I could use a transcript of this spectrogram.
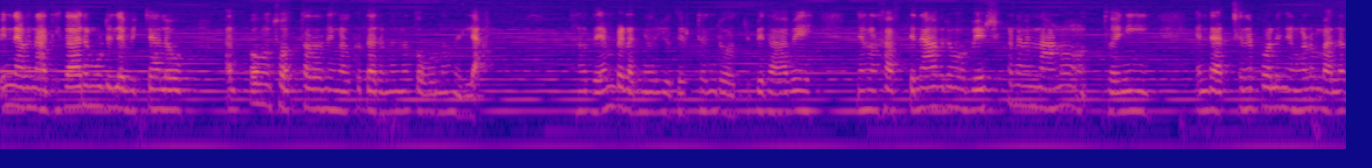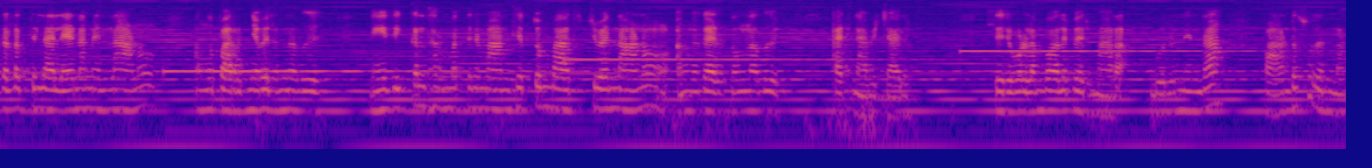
പിന്നെ അവൻ അധികാരം കൂടി ലഭിച്ചാലോ? അല്പവും സ്വസ്ഥത നിങ്ങൾക്ക് തരുമെന്ന് തോന്നുന്നില്ല. ഹൃദയം പിടഞ്ഞു. യുധിഷ്ഠൻ ചോദിച്ചു പിതാവേ ഞങ്ങൾ ഹസ്തിനാപുരം ഉപേക്ഷിക്കണമെന്നാണോ ധ്വനി? എന്റെ അച്ഛനെ പോലെ ഞങ്ങളും വനതടത്തിൽ അലയണമെന്നാണോ അങ്ങ് പറഞ്ഞു വരുന്നത്? നീതിക്കും ധർമ്മത്തിന് മാന്ധ്യത്വം ബാധിച്ചുവെന്നാണോ അങ്ങ് കരുതുന്നത്? ആജ്ഞാപിച്ചാലും തിരുവുള്ളം പോലെ പെരുമാറാം. ഗുരുനിന്ദ പാണ്ഡുസുതന്മാർ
